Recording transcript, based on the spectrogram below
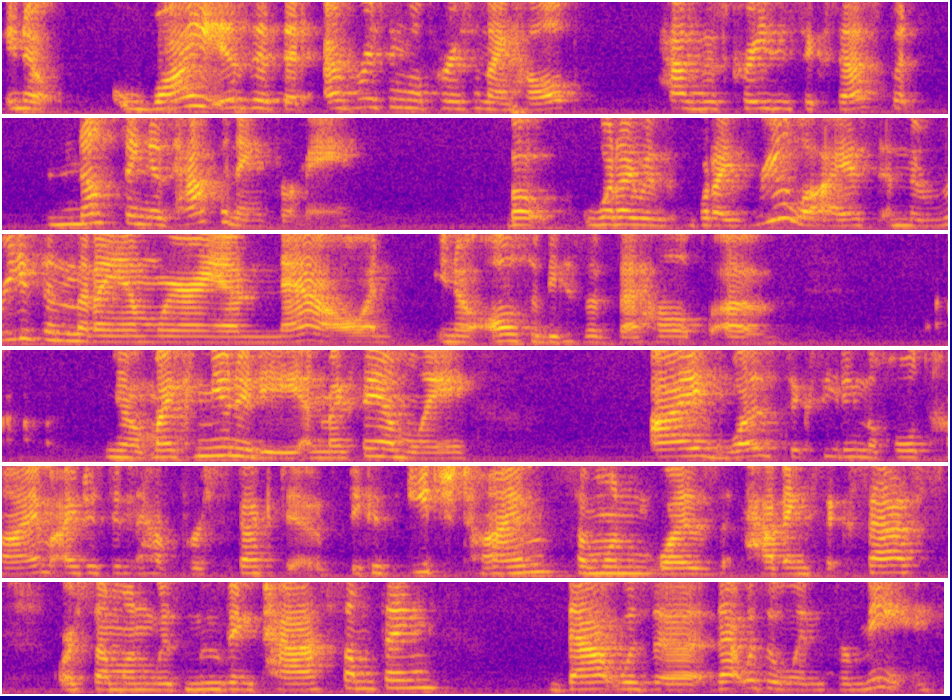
you know, why is it that every single person I help has this crazy success, but nothing is happening for me? But what I was, what I realized, and the reason that I am where I am now, and you know, also because of the help of, you know, my community and my family, I was succeeding the whole time. I just didn't have perspective because each time someone was having success or someone was moving past something, that was a that was a win for me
